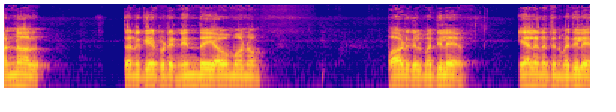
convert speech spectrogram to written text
அன்னால் தனக்கு ஏற்பட்ட நிந்தை அவமானம் பாடுகள் மத்தியிலே ஏளனத்தின் மதிலே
